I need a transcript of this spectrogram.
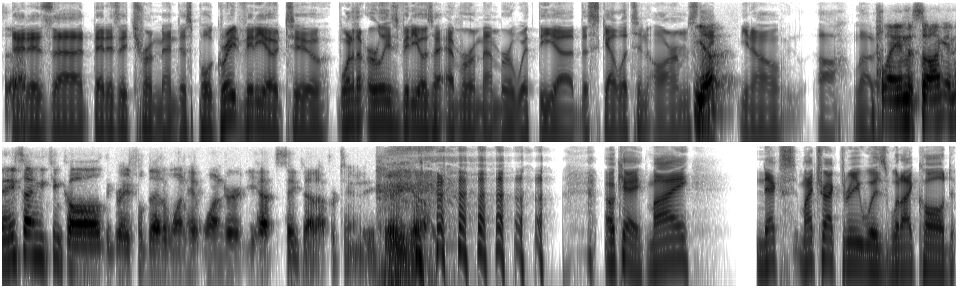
so. That is uh that is a tremendous pull. Great video too. One of the earliest videos I ever remember with the uh the skeleton arms. Yep. Like, you know, oh love it. playing the song and anytime you can call the grateful dead a one-hit wonder you have to take that opportunity there you go okay, my next my track three was what I called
